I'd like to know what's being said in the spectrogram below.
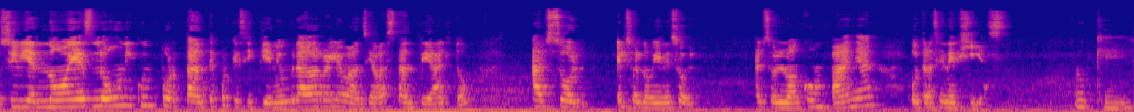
si bien no es lo único importante porque si tiene un grado de relevancia bastante alto, al sol, el sol no viene solo. Al sol lo acompañan otras energías. Ok.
